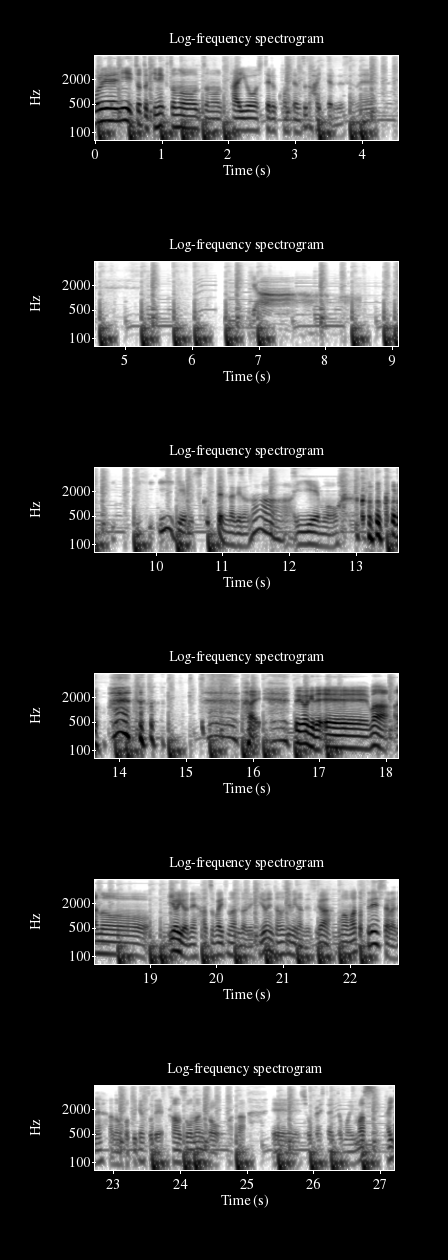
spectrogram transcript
これにちょっとキネクトの、その、対応してるコンテンツが入ってるんですよね。いやー、いいゲーム作ってんだけどな EA も、この頃 はい。というわけで、えー、まあ、あのーいよいよね、発売となるので非常に楽しみなんですが、まあ、またプレイしたらね、あの、ポッドキャストで感想なんかをまた、えー、紹介したいと思います。はい。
